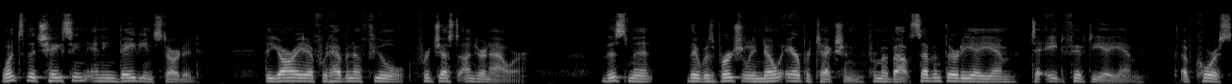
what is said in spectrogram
Once the chasing and invading started, the RAF would have enough fuel for just under an hour. This meant there was virtually no air protection from about 7:30 a.m. to 8:50 a.m. Of course,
